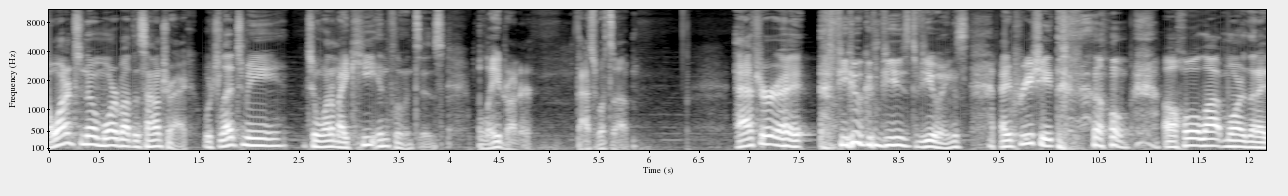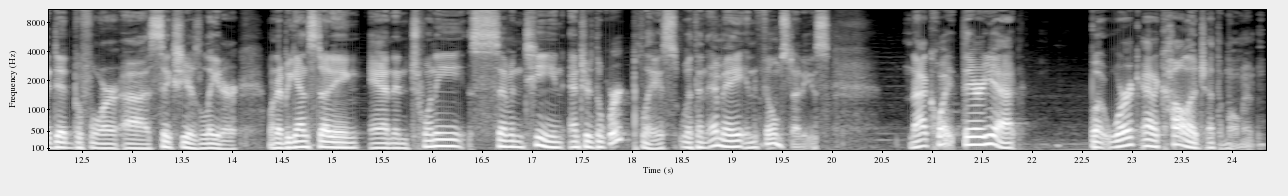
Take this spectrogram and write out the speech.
I wanted to know more about the soundtrack, which led to me to one of my key influences, Blade Runner. That's what's up. After a, a few confused viewings, I appreciate the film a whole lot more than I did before. Uh, six years later, when I began studying, and in 2017 entered the workplace with an MA in film studies. Not quite there yet, but work at a college at the moment.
